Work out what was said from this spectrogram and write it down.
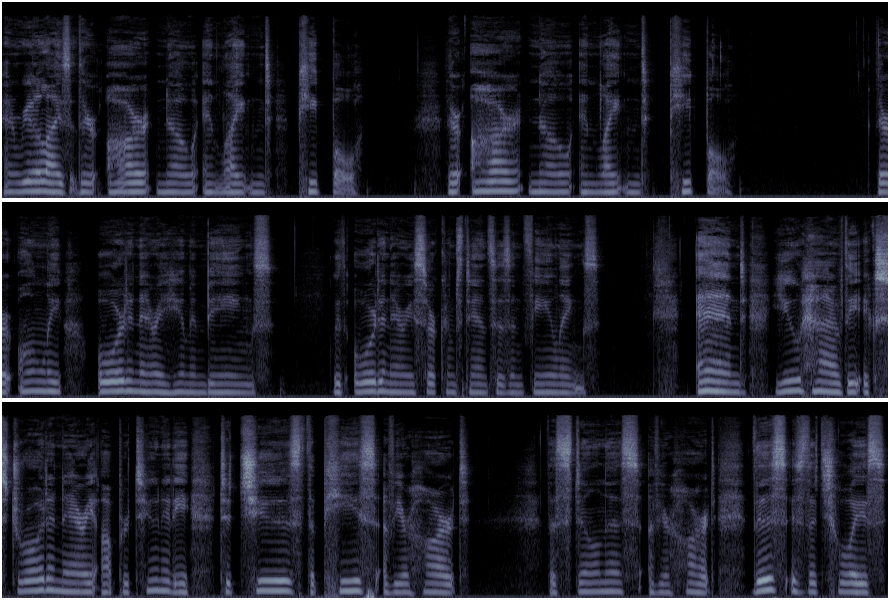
and realize that there are no enlightened people. There are no enlightened people. There are only ordinary human beings with ordinary circumstances and feelings. And you have the extraordinary opportunity to choose the peace of your heart, the stillness of your heart. This is the choice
